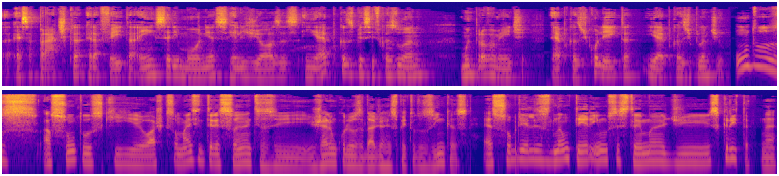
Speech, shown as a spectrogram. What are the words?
eh, essa prática era feita em cerimônias religiosas em épocas específicas do ano, muito provavelmente épocas de colheita e épocas de plantio. Um dos assuntos que eu acho que são mais interessantes e geram curiosidade a respeito dos incas é sobre eles não terem um sistema de escrita, né?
